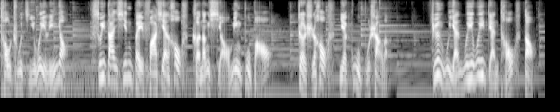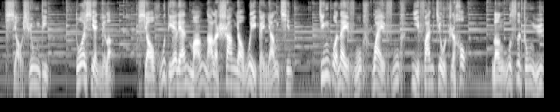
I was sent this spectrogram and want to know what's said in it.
偷出几味灵药，虽担心被发现后可能小命不保。这时候也顾不上了。君无言微微点头道：“小兄弟，多谢你了。”小蝴蝶连忙拿了伤药喂给娘亲。经过内服外敷一番救治后，冷无私终于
